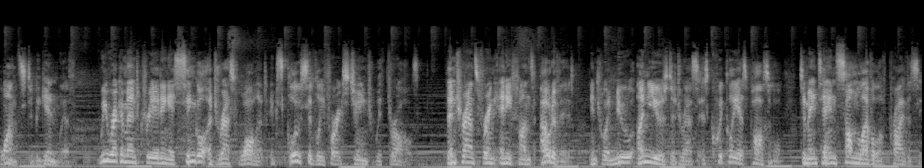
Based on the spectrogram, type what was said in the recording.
once to begin with. We recommend creating a single address wallet exclusively for exchange withdrawals, then transferring any funds out of it into a new unused address as quickly as possible to maintain some level of privacy.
